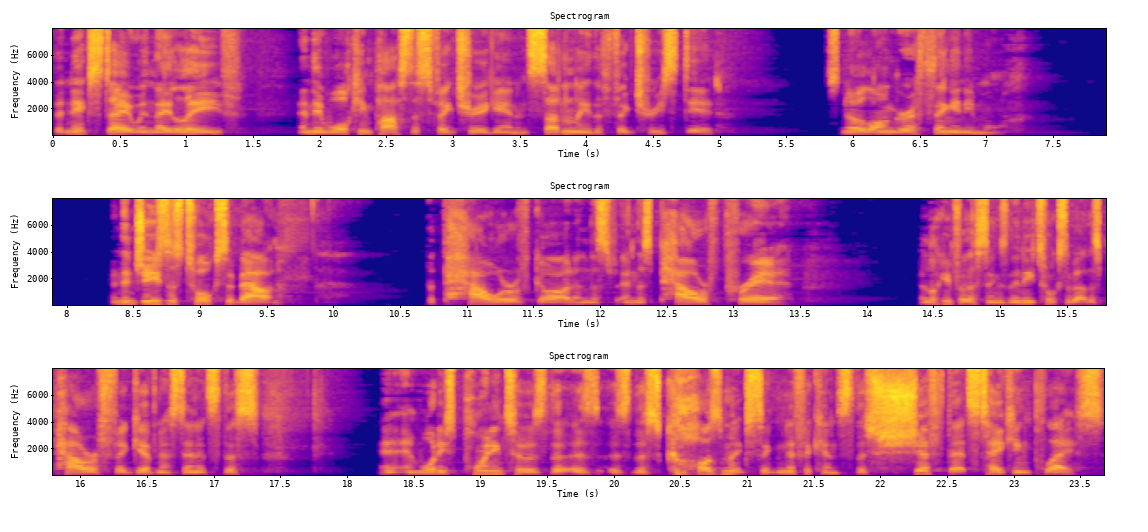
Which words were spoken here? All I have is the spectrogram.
the next day when they leave and they're walking past this fig tree again, and suddenly the fig tree's dead. It's no longer a thing anymore. And then Jesus talks about the power of God and this, and this power of prayer and looking for those things. Then he talks about this power of forgiveness, and it's this and, what he's pointing to is, the, is, is this cosmic significance, this shift that's taking place.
